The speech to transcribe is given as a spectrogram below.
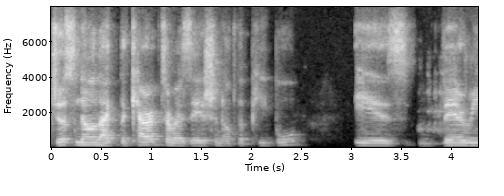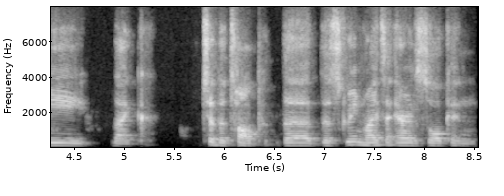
just know like the characterization of the people is very like to the top. The the screenwriter Aaron Sorkin,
